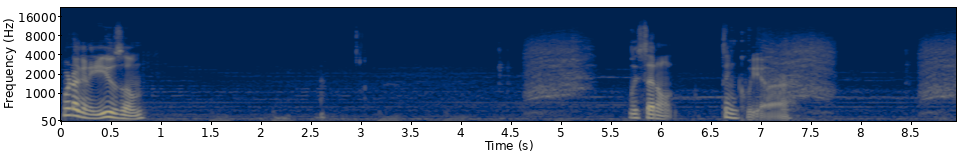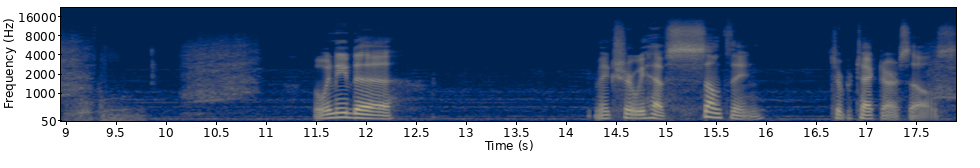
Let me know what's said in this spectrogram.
We're not going to use them. At least I don't think we are. But we need to make sure we have something to protect ourselves.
